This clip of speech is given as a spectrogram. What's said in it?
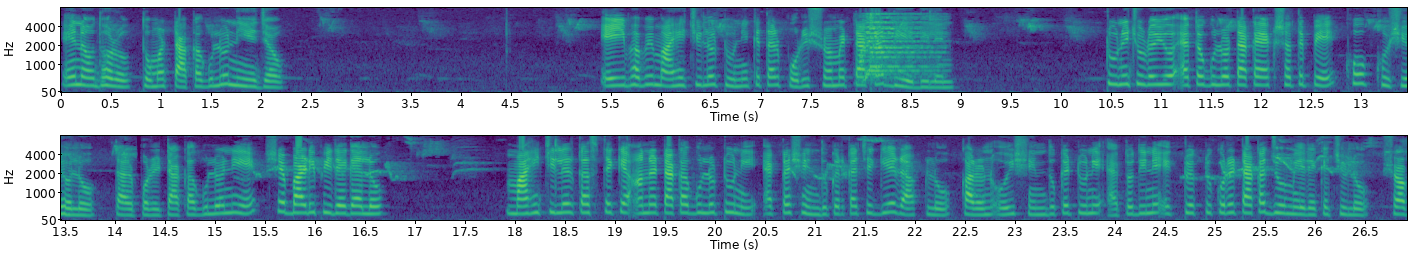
এ নাও, ধরো, তোমার টাকাগুলো নিয়ে যাও। এইভাবে মাহি ছিল টুনিকে তার পরিশ্রমের টাকা দিয়ে দিলেন। টুনি চুড়ইও এতগুলো টাকা একসাথে পেয়ে খুব খুশি হলো। তারপরে টাকাগুলো নিয়ে সে বাড়ি ফিরে গেল। মাহিচিলের কাছ থেকে আনা টাকাগুলো টুনি একটা সিন্দুকের কাছে গিয়ে রাখল, কারণ ওই সিন্দুকে টুনি এতদিনে একটু একটু করে টাকা জমিয়ে রেখেছিল। সব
